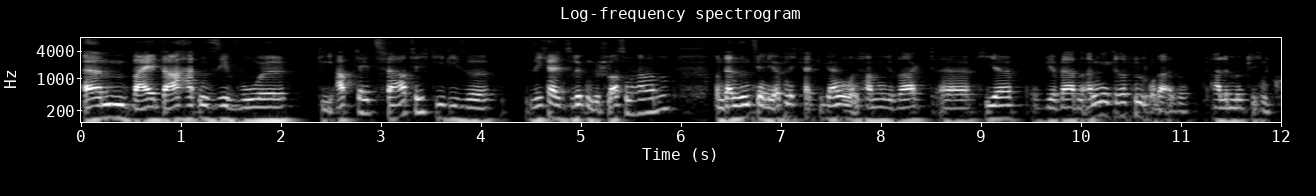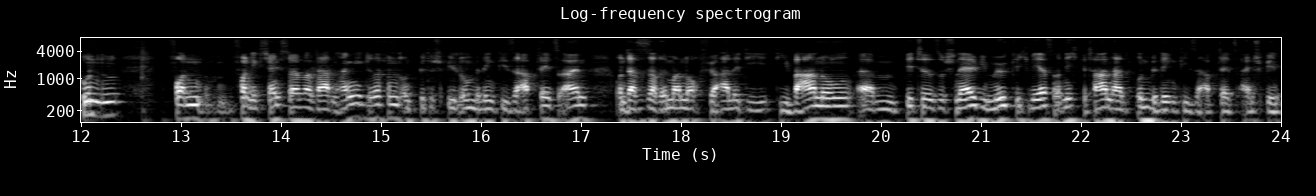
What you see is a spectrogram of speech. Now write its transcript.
ähm, weil da hatten sie wohl die Updates fertig, die diese Sicherheitslücken geschlossen haben. Und dann sind sie in die Öffentlichkeit gegangen und haben gesagt, äh, hier, wir werden angegriffen oder also alle möglichen Kunden von, von Exchange-Server werden angegriffen und bitte spielt unbedingt diese Updates ein. Und das ist auch immer noch für alle die, die Warnung, ähm, bitte so schnell wie möglich, wer es noch nicht getan hat, unbedingt diese Updates einspielen.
